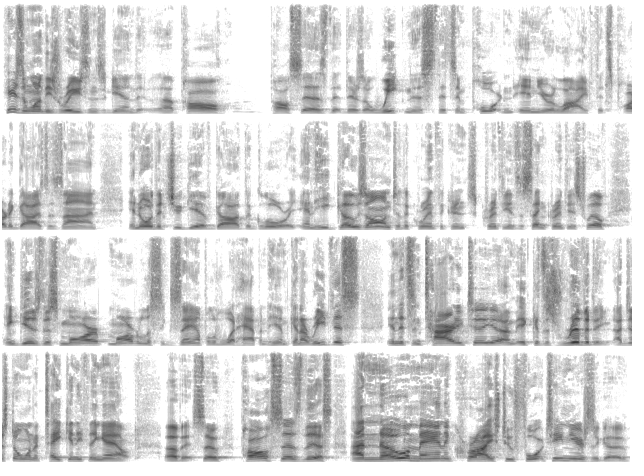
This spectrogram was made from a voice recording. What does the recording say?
Here's one of these reasons again that uh, Paul Paul says that there's a weakness that's important in your life, that's part of God's design in order that you give God the glory. And he goes on to the Corinthians, Corinthians the 2 Corinthians 12, and gives this mar- marvelous example of what happened to him. Can I read this in its entirety to you? Because it's riveting. I just don't want to take anything out of it. So Paul says this I know a man in Christ who 14 years ago,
